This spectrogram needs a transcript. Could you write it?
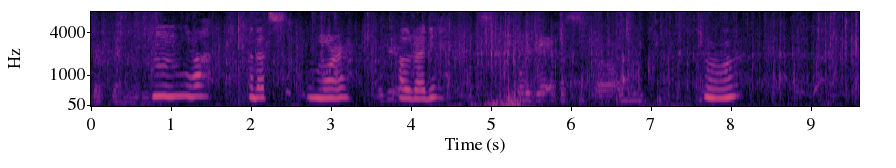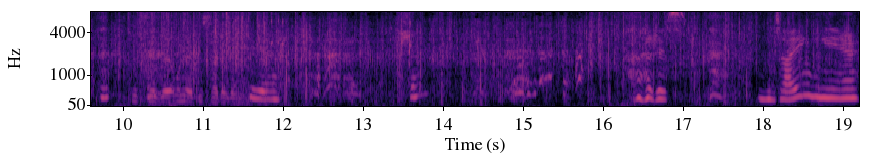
Hmm, yeah. That's more Maybe already. it's only there uh, I mean, just for the only of. Yeah. Just here.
